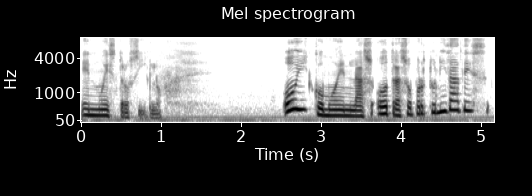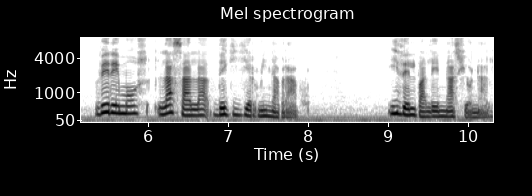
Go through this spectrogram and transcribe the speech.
en nuestro siglo. Hoy, como en las otras oportunidades, veremos la sala de Guillermina Bravo y del Ballet Nacional.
